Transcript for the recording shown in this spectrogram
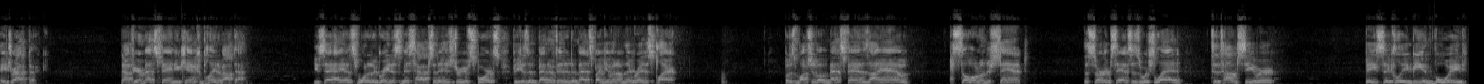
a draft pick. Now, if you're a Mets fan, you can't complain about that. You say, hey, it's one of the greatest mishaps in the history of sports because it benefited the Mets by giving them their greatest player. But as much of a Mets fan as I am, I still don't understand the circumstances which led to Tom Seaver basically being void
